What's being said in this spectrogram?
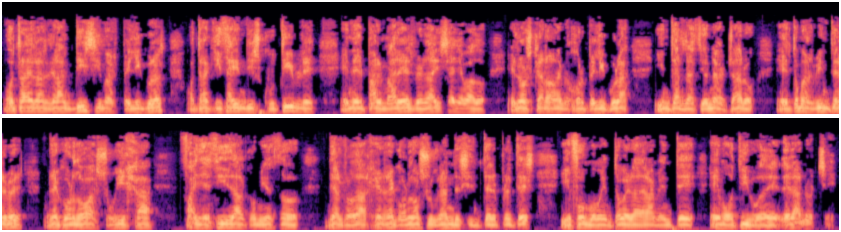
otra de las grandísimas películas, otra quizá indiscutible en el palmarés, ¿verdad? Y se ha llevado el Oscar a la mejor película internacional, claro. Eh, Thomas Winterberg recordó a su hija fallecida al comienzo del rodaje, recordó a sus grandes intérpretes y fue un momento verdaderamente emotivo de, la noche.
